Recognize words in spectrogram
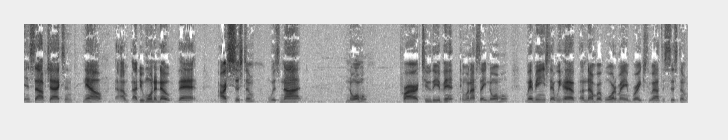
in South Jackson. Now, I, I do want to note that our system was not normal prior to the event. And when I say normal, that means that we have a number of water main breaks throughout the system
